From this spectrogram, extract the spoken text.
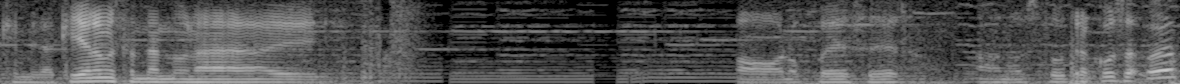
Porque mira que ya no me están dando nada No, no puede ser. Ah, no, esto es otra cosa. ¡Ah!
